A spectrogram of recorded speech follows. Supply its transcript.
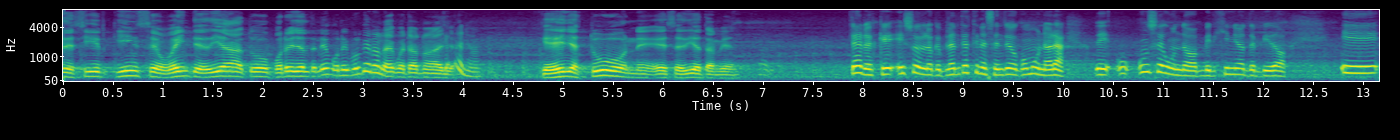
decir 15 o 20 días tuvo por ella el teléfono. ¿Y por qué no la secuestraron a ella? Claro. Que ella estuvo en ese día también. Claro, es que eso lo que planteas tiene sentido común. Ahora, eh, un segundo, Virginio, te pido. Eh,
